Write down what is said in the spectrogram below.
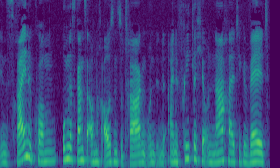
ins Reine kommen, um das Ganze auch nach außen zu tragen und in eine friedliche und nachhaltige Welt zu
